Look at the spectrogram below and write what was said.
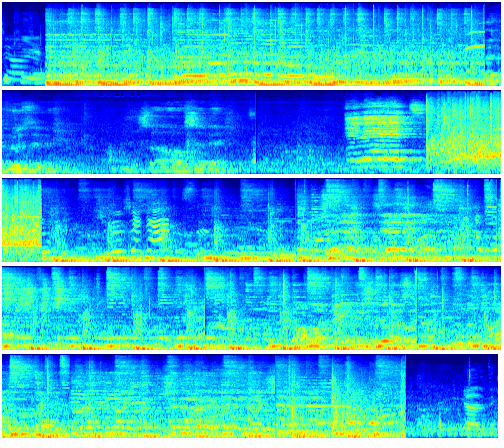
çok iyi. Ben Özdemir. Musa Avseber. Evet. Şunu çeker misin? Evet, Geldik.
